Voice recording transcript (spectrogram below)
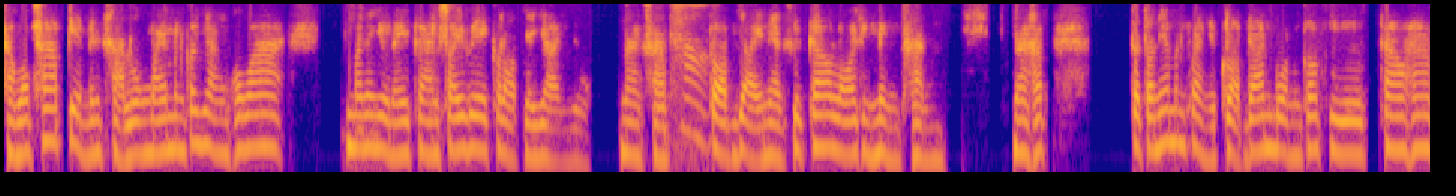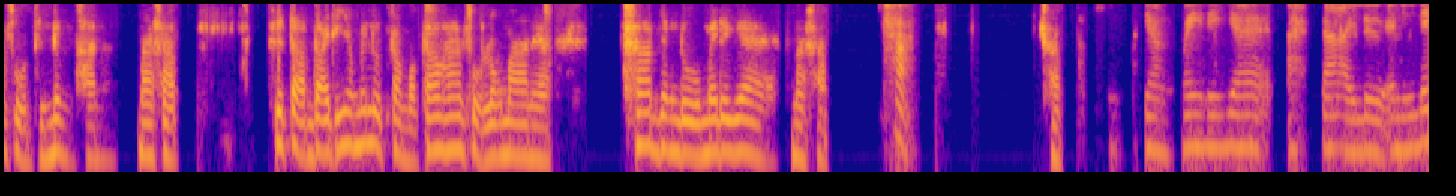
ถามว่าภาพเปลี่ยนเป็นขาลงไหมมันก็ยังเพราะว่ามันยังอยู่ในการไซด์เวย์กรอบใหญ่ๆอยู่นะครับค่ะกรอบใหญ่เนี่ยคือ900ถึง1,000นะครับ แต่ตอนนี้มันแกว่งอยู่กรอบด้านบนก็คือ950ถึง1,000นะครับ คือตราบใดที่ยังไม่หลุดต่ำกว่า950ลงมาเนี่ย ภาพยังดูไม่ได้แย่นะครับ ค่ะ ครับ ยังไม่ได้แย่อะได้เลย อันนี้ใน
